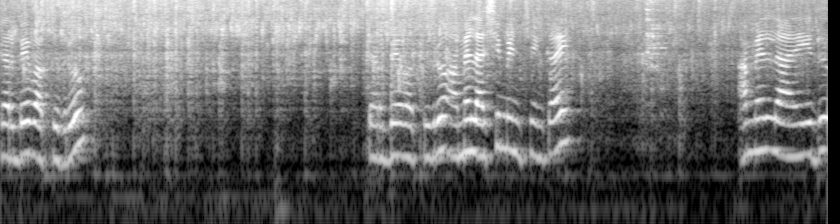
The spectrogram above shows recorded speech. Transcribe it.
ಕರ್ಬೇವು ಹಾಕಿದ್ರು. ಕರ್ಬೇವು ಹಾಕಿದ್ರು. ಆಮೇಲೆ ಹಸಿಮೆಣ್ಸಿನ್ಕಾಯಿ. ಆಮೇಲೆ ಇದು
